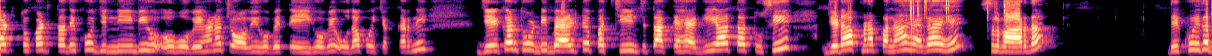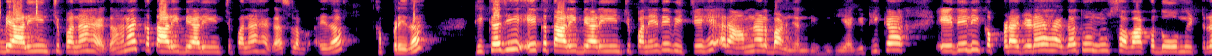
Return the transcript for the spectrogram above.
ਘੱਟ ਤੋਂ ਘੱਟ ਤਾਂ ਦੇਖੋ ਜਿੰਨੀ ਵੀ ਹੋਵੇ, ਹਨਾ? 24 ਹੋਵੇ 23 ਹੋਵੇ, ਉਹਦਾ ਕੋਈ ਚੱਕਰ ਨਹੀਂ। ਜੇਕਰ ਤੁਹਾਡੀ ਬੈਲਟ 25 ਇੰਚ ਤੱਕ ਹੈਗੀ ਆ, ਤਾਂ ਤੁਸੀਂ ਜਿਹੜਾ ਆਪਣਾ ਪਨਾ ਹੈਗਾ ਇਹ ਸਲਵਾਰ ਦਾ ਦੇਖੋ, ਇਹਦਾ 42 ਇੰਚ ਪਨਾ ਹੈਗਾ, ਹਨਾ? 41 42 ਇੰਚ ਪਨਾ ਹੈਗਾ ਸਲਵ- ਇਹਦਾ ਕੱਪੜੇ ਦਾ। ਠੀਕ ਹੈ ਜੀ? ਇਹ 41 42 ਇੰਚ ਪਨੇ ਦੇ ਵਿੱਚ ਇਹ ਆਰਾਮ ਨਾਲ ਬਣ ਜਾਂਦੀ ਹੁੰਦੀ ਹੈਗੀ, ਠੀਕ ਹੈ ਇਹਦੇ ਲਈ ਕੱਪੜਾ ਜਿਹੜਾ ਹੈਗਾ ਤੁਹਾਨੂੰ ਸਵਾ ਕੁ 2 ਮੀਟਰ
